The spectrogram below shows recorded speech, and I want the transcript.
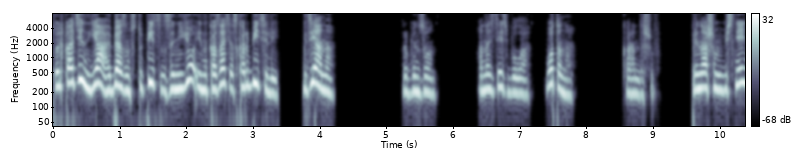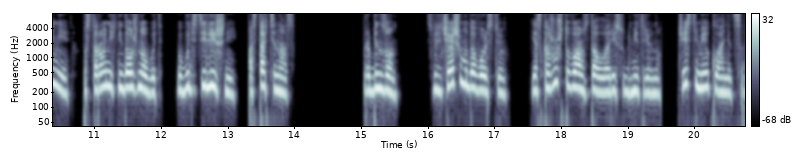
только один я обязан вступиться за нее и наказать оскорбителей. Где она? Робинзон. Она здесь была. Вот она. Карандышев. При нашем объяснении посторонних не должно быть. Вы будете лишний. Оставьте нас. Робинзон. С величайшим удовольствием. Я скажу, что вам сдал Ларису Дмитриевну. Честь имею кланяться.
